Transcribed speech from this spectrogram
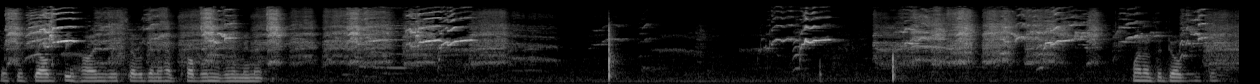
There's a dog behind you, so we're going to have problems in a minute. One of the dogs.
